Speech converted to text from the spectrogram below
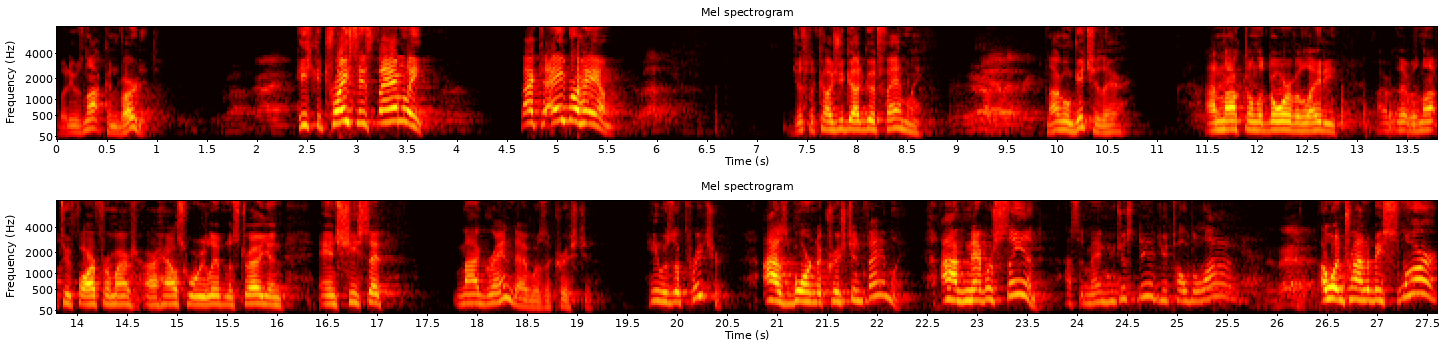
but he was not converted. He could trace his family back to Abraham. Just because you got a good family, not going to get you there. I knocked on the door of a lady uh, that was not too far from our, our house where we live in Australia, and, and she said, My granddad was a Christian. He was a preacher. I was born in a Christian family. I've never sinned. I said, Ma'am, you just did. You told a lie. Amen. I wasn't trying to be smart.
